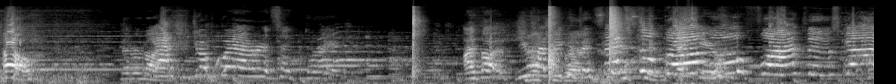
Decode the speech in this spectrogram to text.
Oh. Never mind. Yeah, she jumped whenever it said three. I thought you She had got me you back. convinced it It's was the two. Thank bubble flying through the sky!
